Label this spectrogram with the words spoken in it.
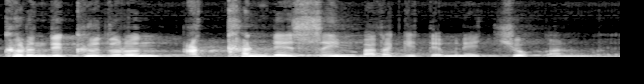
그런데 그들은 악한 데 쓰임 받았기 때문에 지옥 가는 거예요.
